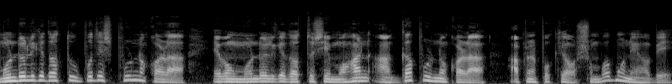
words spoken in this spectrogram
মণ্ডলীকে দত্ত উপদেশ পূর্ণ করা এবং মণ্ডলীকে দত্ত সেই মহান আজ্ঞা পূর্ণ করা আপনার পক্ষে অসম্ভব মনে হবে।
